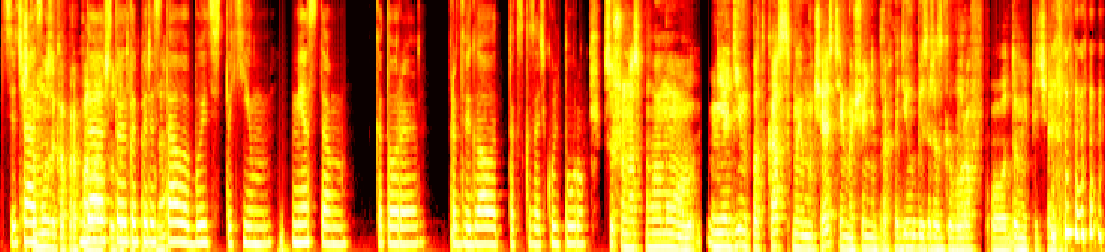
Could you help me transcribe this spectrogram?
сейчас... Что музыка пропала Да, что это такая, перестало да? быть таким местом, которое продвигала, так сказать, культуру. Слушай, у нас, по-моему, ни один подкаст с моим участием еще не проходил без разговоров о Доме печати.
